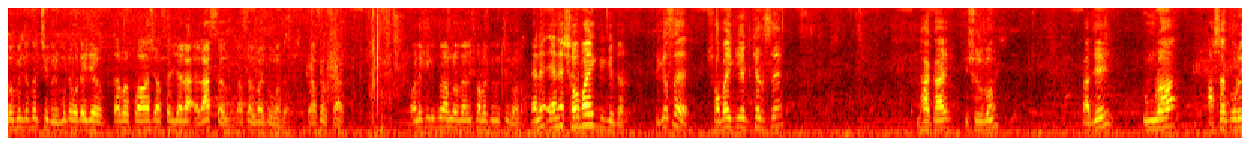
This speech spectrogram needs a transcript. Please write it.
রবিনটা তো ছিল মোটামুটি যে তারপর পলাশ আছে যে রাসেল রাসেল ভাই তোমাদের, রাসেল স্যার। অনেকে কিন্তু আমরা সবাই কিন্তু ছিল না। এনে এনে সবাই ক্রিকেটার ঠিক আছে? সবাই ক্রিকেট খেলছে ঢাকায়, কিশোরগঞ্জ। কাজেই তোমরা আশা করি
